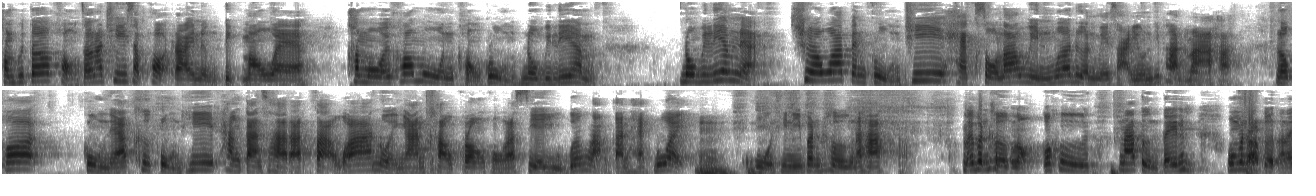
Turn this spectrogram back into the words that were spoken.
คอมพิวเตอร์ของเจ้าหน้าที่ support รายหนึ่งติดมาแวร์ขโมยข้อมูลของกลุ่ม Nobelium Nobelium เนี่ย เชื่อว่าเป็นกลุ่มที่แฮ็ก SolarWinds เมื่อเดือนเมษายนที่ผ่านมาค่ะ แล้วก็กลุ่มเนี้ยคือกลุ่มที่ทางการสหรัฐกล่าวว่าหน่วยงานข่าวกรองของรัสเซียอยู่เบื้องหลังการแฮ็กด้วยอืมโอ้โหทีนี้บันเทิงนะคะ ไม่บันเทิงหรอกก็คือน่าตื่นเต้นว่าครับมันจะเกิดอะไร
